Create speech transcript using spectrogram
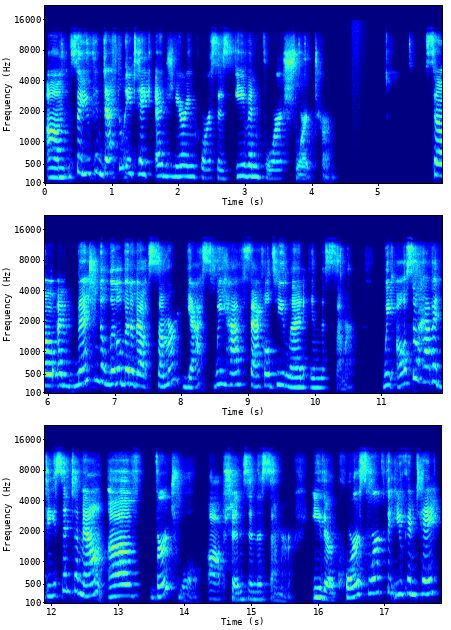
Um, so you can definitely take engineering courses even for short term. So I mentioned a little bit about summer. Yes, we have faculty led in the summer. We also have a decent amount of virtual options in the summer, either coursework that you can take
